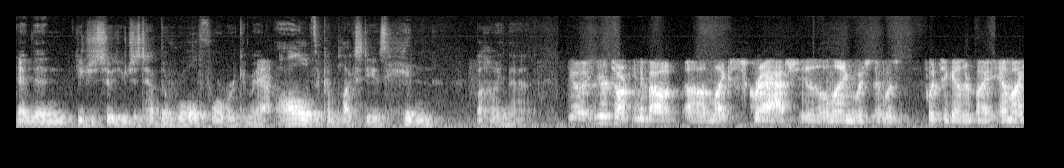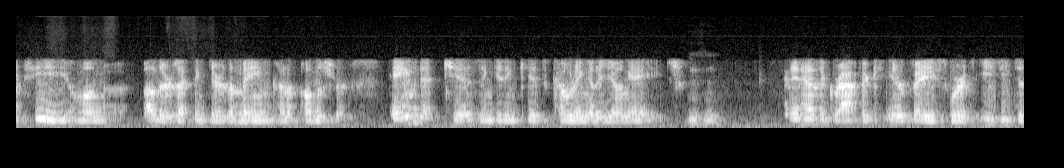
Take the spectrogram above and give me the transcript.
and then you just so you just have the roll forward command. All of the complexity is hidden behind that. You're talking about um, like Scratch is a language that was put together by MIT, among others. I think they're the main kind of publisher, aimed at kids and getting kids coding at a young age. Mm-hmm. And it has a graphic interface where it's easy to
